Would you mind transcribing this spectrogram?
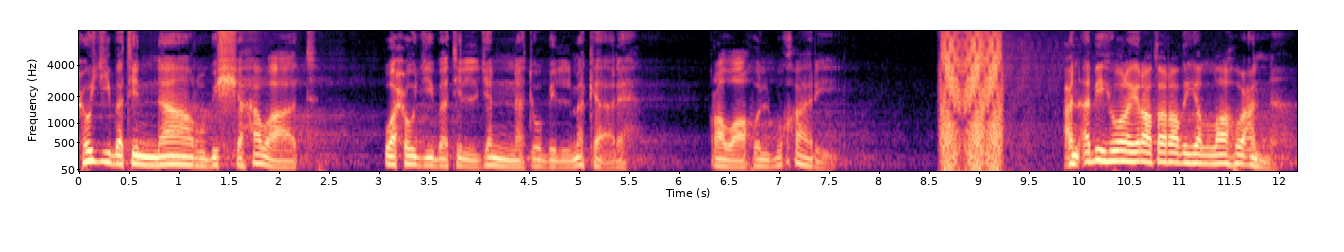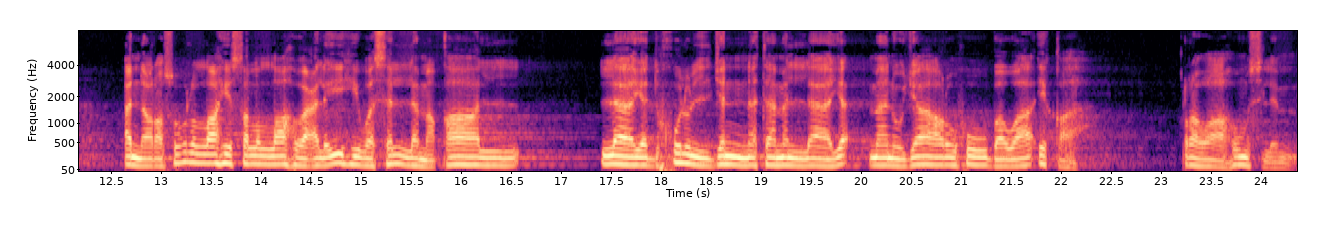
حجبت النار بالشهوات وحجبت الجنة بالمكاره. رواه البخاري. عن أبي هريرة رضي الله عنه أن رسول الله صلى الله عليه وسلم قال لا يدخل الجنة من لا يأمن جاره بوائقه. رواه مسلم.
